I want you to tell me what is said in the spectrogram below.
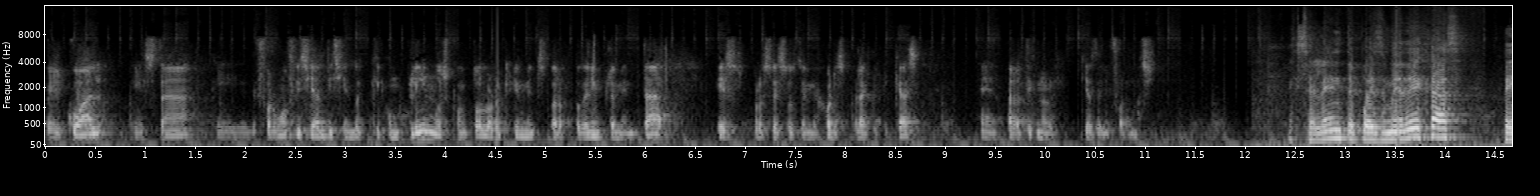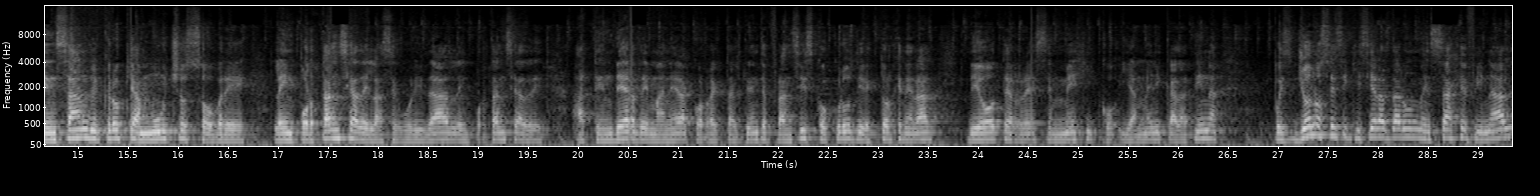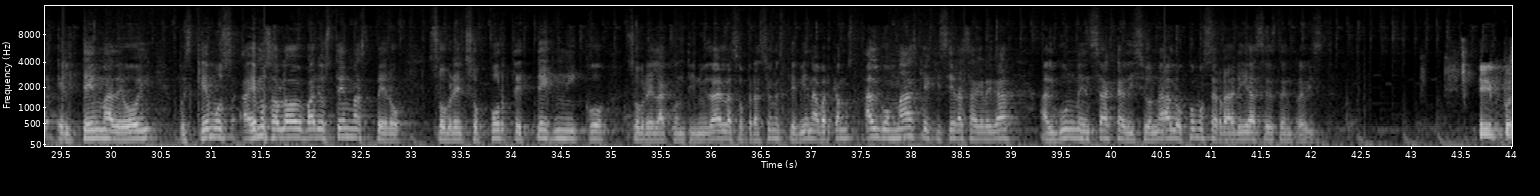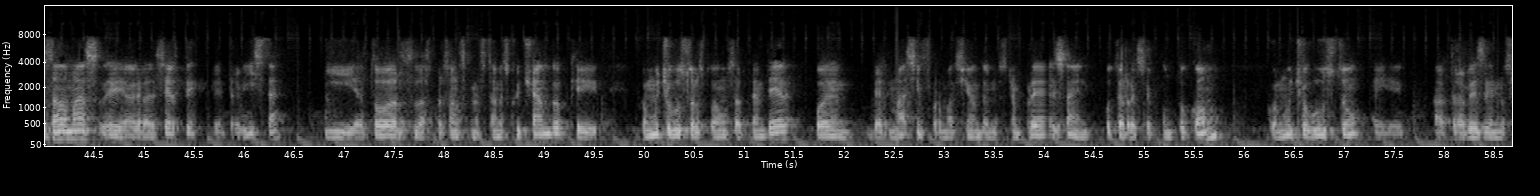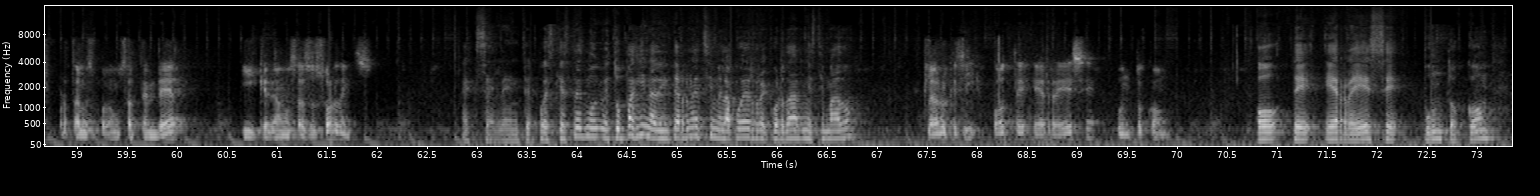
el cual está eh, de forma oficial diciendo que cumplimos con todos los requerimientos para poder implementar esos procesos de mejores prácticas eh, para tecnologías de la información. Excelente, pues me dejas pensando y creo que a muchos sobre la importancia de la seguridad, la importancia de atender de manera correcta al cliente. Francisco Cruz, director general de OTRS México y América Latina. Pues yo no sé si quisieras dar un mensaje final, el tema de hoy, pues que hemos, hemos hablado de varios temas, pero sobre el soporte técnico, sobre la continuidad de las operaciones que bien abarcamos, ¿algo más que quisieras agregar? ¿Algún mensaje adicional o cómo cerrarías esta entrevista? Eh, pues nada más eh, agradecerte la entrevista y a todas las personas que nos están escuchando que con mucho gusto los podemos atender. Pueden ver más información de nuestra empresa en otrc.com con mucho gusto eh, a través de nuestro portal los podemos atender y quedamos a sus órdenes. Excelente, pues que estés muy bien. Tu página de internet, si me la puedes recordar, mi estimado. Claro que sí, otrs.com. otrs.com.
